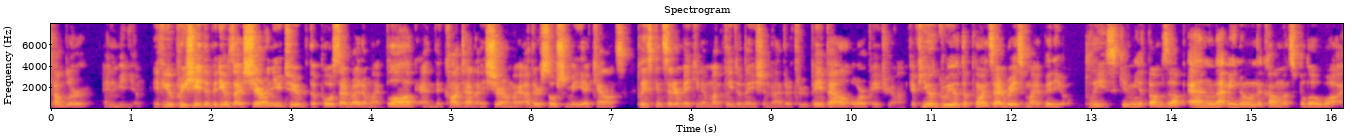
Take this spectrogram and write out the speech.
Tumblr, and Medium. If you appreciate the videos I share on YouTube, the posts I write on my blog, and the content I share on my other social media accounts, please consider making a monthly donation either through PayPal or Patreon. If you agree with the points I raised in my video, please give me a thumbs up and let me know in the comments below why.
